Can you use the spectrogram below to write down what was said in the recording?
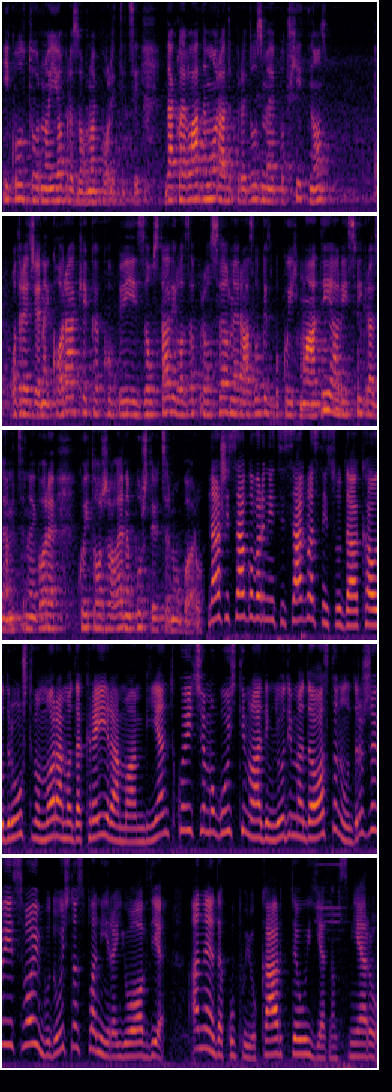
i kulturnoj, i obrazovnoj politici. Dakle, vlada mora da preduzme pod hitnost određene korake kako bi zaustavila zapravo sve one razloge zbog kojih mladi, ali i svi građani Crne Gore koji to žele napuštaju Crnu Goru. Naši sagovornici saglasni su da kao društvo moramo da kreiramo ambijent koji će omogućiti mladim ljudima da ostanu u državi i svoju budućnost planiraju ovdje, a ne da kupuju karte u jednom smjeru.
